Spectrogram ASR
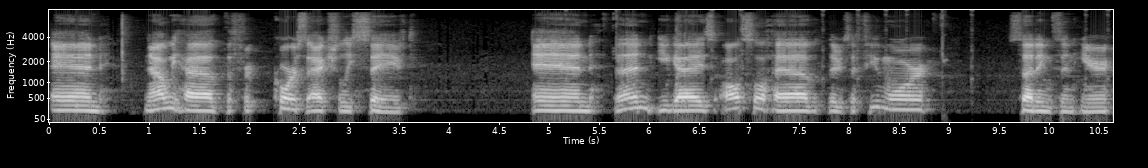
And now we have the course actually saved. And then you guys also have, there's a few more settings in here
